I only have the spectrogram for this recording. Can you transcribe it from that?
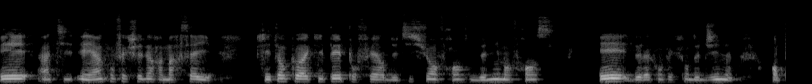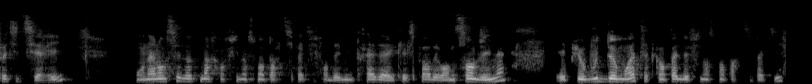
et un confectionneur à Marseille qui est encore équipé pour faire du tissu en France, de Nîmes en France et de la confection de jeans en petite série. On a lancé notre marque en financement participatif en 2013 avec l'espoir de vendre 100 jeans. Et puis au bout de deux mois de cette campagne de financement participatif,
